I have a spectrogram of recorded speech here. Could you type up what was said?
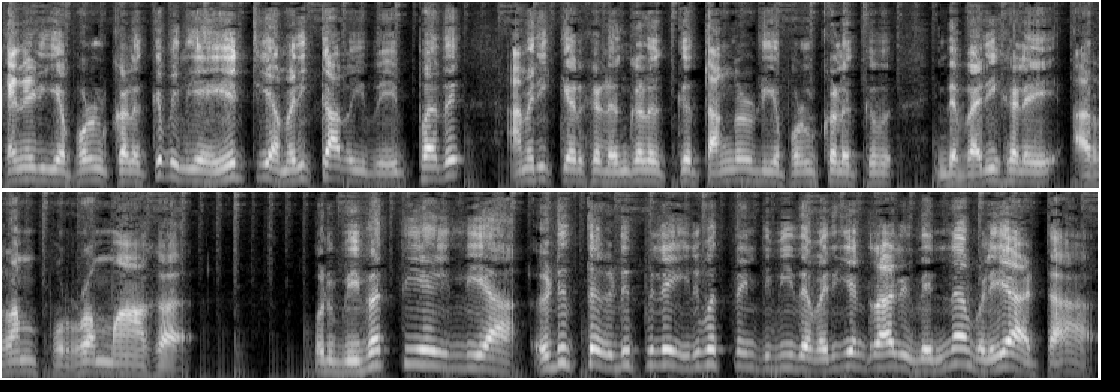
கனடிய பொருட்களுக்கு வெளியே ஏற்றி அமெரிக்காவை விற்பது அமெரிக்கர்கள் எங்களுக்கு தங்களுடைய பொருட்களுக்கு இந்த வரிகளை அறம் புறமாக. ஒரு விபத்தியே இல்லையா? எடுத்த எடுப்பிலே இருபத்தைந்து வீத வரி என்றால் இது என்ன விளையாட்டா?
